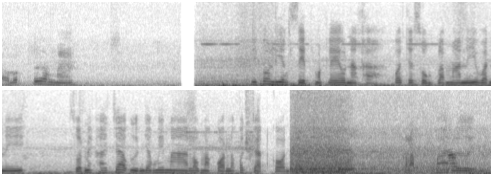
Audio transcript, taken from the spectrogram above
เอารถเครื่องมา นี่ก็เรียงเสร็จหมดแล้วนะคะ ก็จะส่งประมาณนี้วันนี้ ส่วนแม่ค้าเจ้าอื่นยังไม่มาเรามาก่อนเราก็จัดก่อนจะกลับบ้านเลยนะคะ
